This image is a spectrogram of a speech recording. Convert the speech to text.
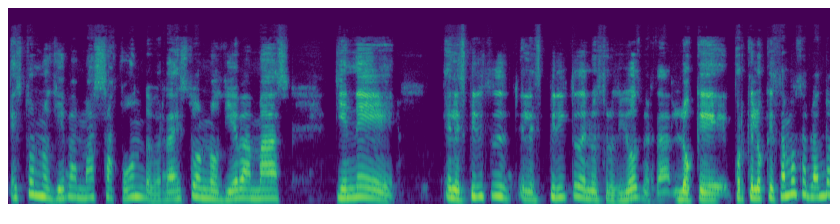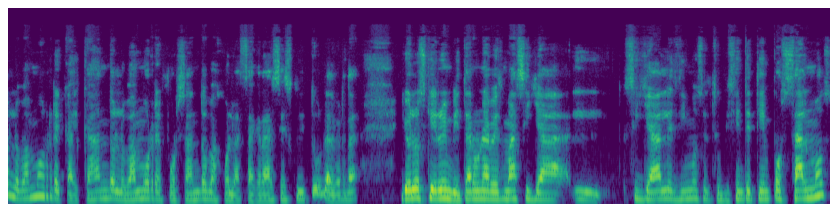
esto nos lleva más a fondo, ¿verdad? Esto nos lleva más, tiene el espíritu, de, el espíritu de nuestro Dios, ¿verdad? Lo que, porque lo que estamos hablando lo vamos recalcando, lo vamos reforzando bajo las sagradas escrituras, ¿verdad? Yo los quiero invitar una vez más, si ya, si ya les dimos el suficiente tiempo, Salmos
